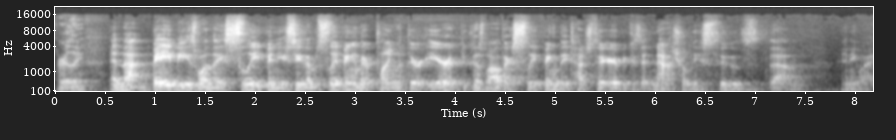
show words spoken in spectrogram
Really? And that babies, when they sleep and you see them sleeping and they're playing with their ears, because while they're sleeping, they touch their ear because it naturally soothes them. Anyway.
